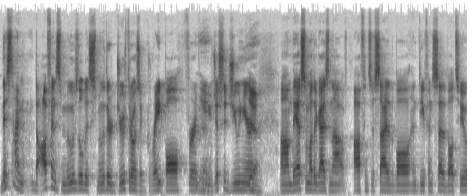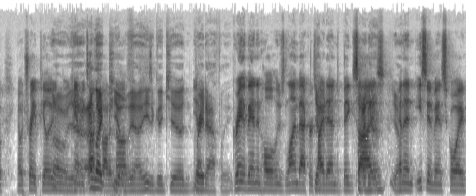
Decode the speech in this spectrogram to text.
This time, the offense moves a little bit smoother. Drew throws a great ball for you know, just a junior. Um, they have some other guys on the offensive side of the ball and defensive side of the ball too. You know, Trey Peel Oh can't yeah, I like Peel. enough. Yeah, he's a good kid, Yeah. great athlete. Grant Vandenhol, who's linebacker, tight end, big Tight size, end, yep. and then Easton Van Scoy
